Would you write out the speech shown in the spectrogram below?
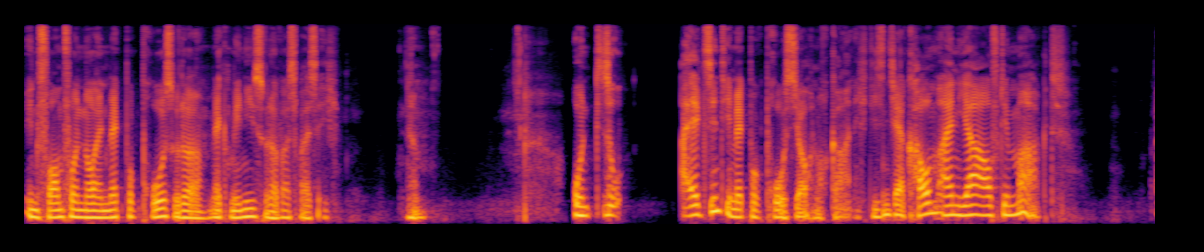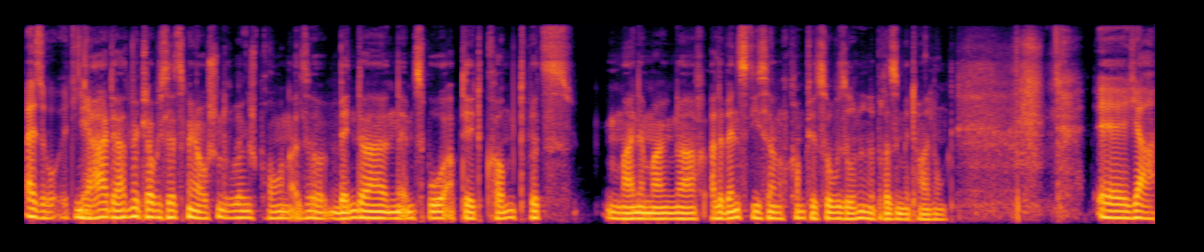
in Form von neuen MacBook Pros oder Mac Minis oder was weiß ich. Ja. Und so alt sind die MacBook Pros ja auch noch gar nicht. Die sind ja kaum ein Jahr auf dem Markt. Also die ja, da hatten wir, glaube ich, letztes Mal ja auch schon drüber gesprochen. Also wenn da ein M2-Update kommt, wird's meiner Meinung nach, also wenn es dies Jahr noch kommt, wird sowieso nur eine Pressemitteilung. Äh, ja.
